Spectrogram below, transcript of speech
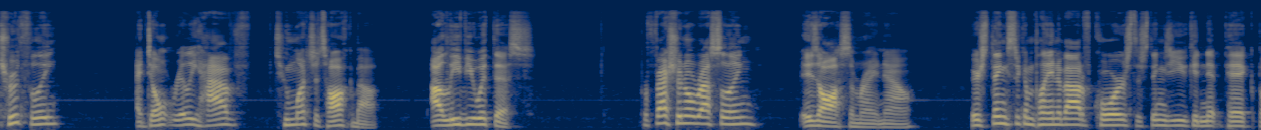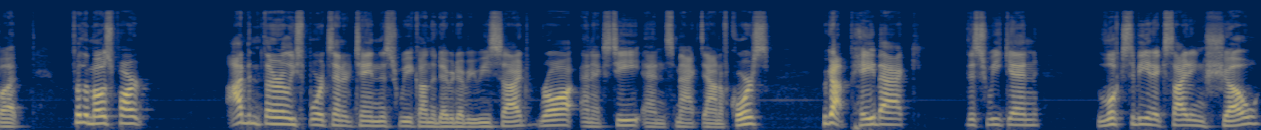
Truthfully, I don't really have too much to talk about. I'll leave you with this professional wrestling is awesome right now. There's things to complain about, of course, there's things you can nitpick, but for the most part, I've been thoroughly sports entertained this week on the WWE side Raw, NXT, and SmackDown, of course. We got Payback this weekend. Looks to be an exciting show.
